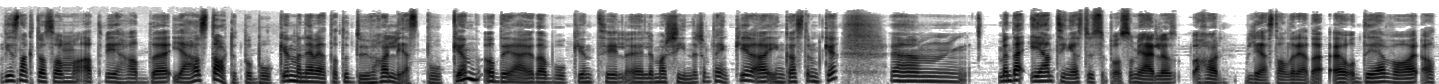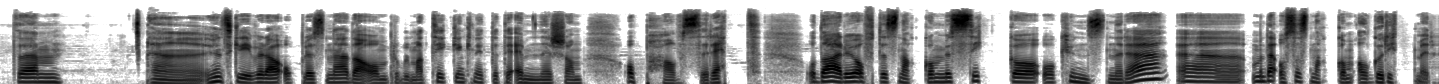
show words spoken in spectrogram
vi snakket også om at vi hadde Jeg har startet på boken, men jeg vet at du har lest boken. Og det er jo da boken til Eller 'Maskiner som tenker' av Inga Strømke. Um, men det er én ting jeg stusser på, som jeg har lest allerede. eh, Og det var at um, Uh, hun skriver da oppløsende da om problematikken knyttet til emner som opphavsrett. Og da er det jo ofte snakk om musikk og, og kunstnere, eh, men det er også snakk om algoritmer.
